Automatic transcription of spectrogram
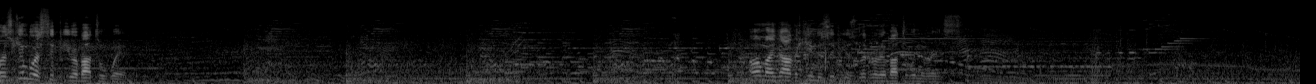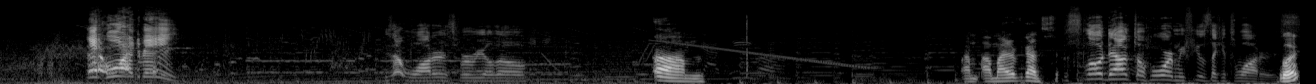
Or is King Boo a CPU about to win? Oh my god, the King Boo CPU is literally about to win the race. It horned me! Is that waters for real though? Um, I, I might have got. The slow down to horn me feels like it's waters. What?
